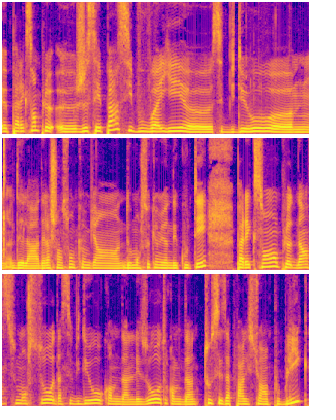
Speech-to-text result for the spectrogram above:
Euh, par exemple, euh, je sais pas si vous voyez euh, cette vidéo de, la, de la chanson qu'on vient, de morceau qu'on vient d'écouter. Par exemple, dans ce morceau, dans cette vidéo, comme dans les autres, comme dans toutes ses apparitions en public,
